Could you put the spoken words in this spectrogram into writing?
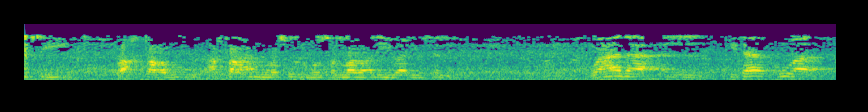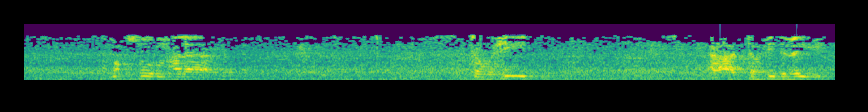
نفسه وأخبره أخبر عنه رسوله صلى الله عليه وآله وسلم. وهذا الكتاب هو مقصور على توحيد التوحيد العلمي.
